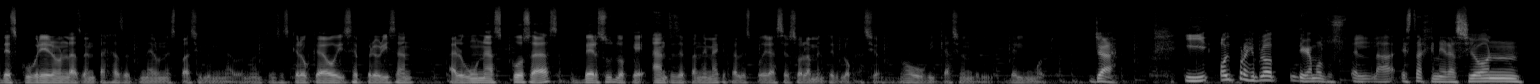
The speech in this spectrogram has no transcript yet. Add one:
descubrieron las ventajas de tener un espacio iluminado, ¿no? Entonces creo que hoy se priorizan algunas cosas versus lo que antes de pandemia, que tal vez podría ser solamente locación o ubicación del, inmueble. Ya. Y hoy, por ejemplo, digamos, esta generación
